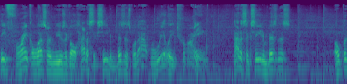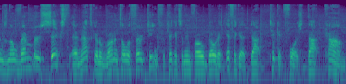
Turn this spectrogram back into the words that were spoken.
the Frank Loesser musical How to Succeed in Business Without Really Trying. How to Succeed in Business opens November 6th, and that's going to run until the 13th. For tickets and info, go to ithaca.ticketforce.com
